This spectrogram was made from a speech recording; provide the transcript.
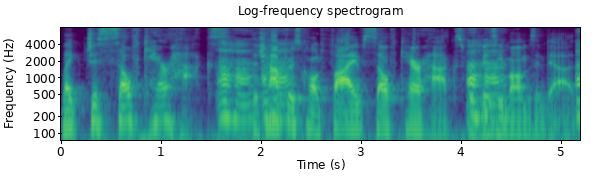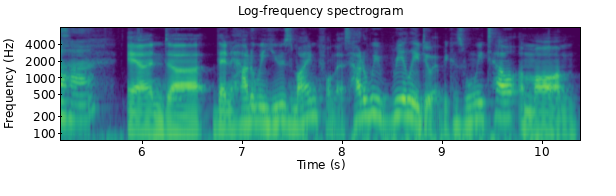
like just self care hacks. Uh-huh, the chapter is called Five Self Care Hacks for Busy Moms and Dads. Uh-huh. And uh, then how do we use mindfulness? How do we really do it? Because when we tell a mom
